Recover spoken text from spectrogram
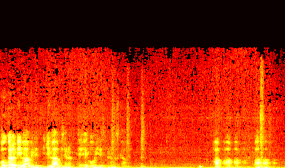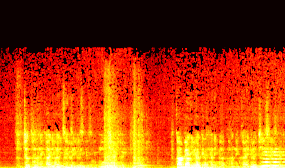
ボーカルリバーブ入れリバーブじゃなくてエコー入れてくれますか？ああああああちょっと跳ね返りが強いんですけどもうちょい。深めにかけて跳ね返りは小さいだけで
